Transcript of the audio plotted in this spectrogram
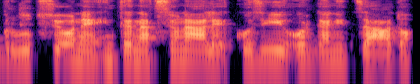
produzione internazionale così organizzato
